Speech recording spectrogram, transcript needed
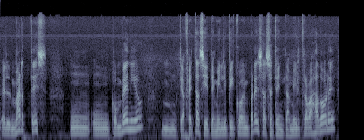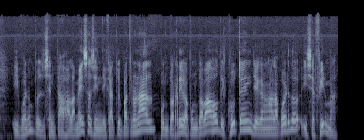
el martes, un, un convenio mm, que afecta a siete mil y pico empresas, 70 mil trabajadores, y bueno, pues sentados a la mesa, sindicato y patronal, punto arriba, punto abajo, discuten, llegan al acuerdo y se firma.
